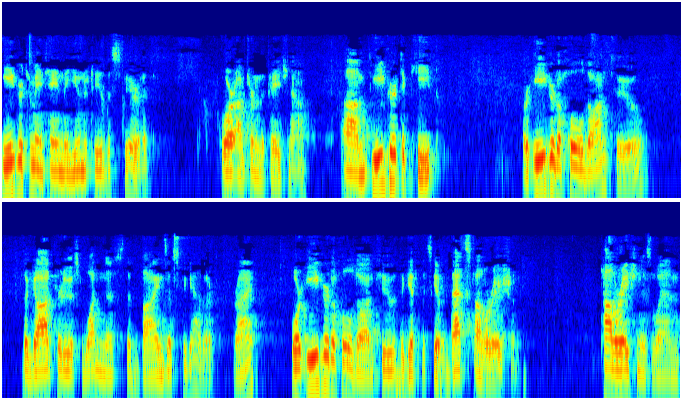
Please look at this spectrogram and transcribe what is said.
Eager to maintain the unity of the Spirit. Or I'm turning the page now. Um, eager to keep or eager to hold on to the God produced oneness that binds us together, right? Or eager to hold on to the gift that's given. That's toleration. Toleration is when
